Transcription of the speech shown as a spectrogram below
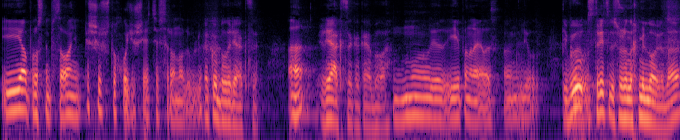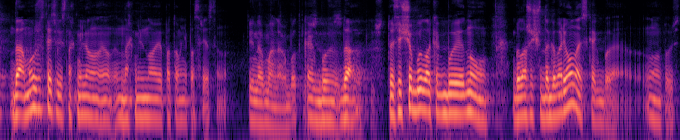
И я просто написал, Аня, пиши, что хочешь, я тебя все равно люблю. Какой была реакция? А? Реакция какая была? Ну, ей понравилось. И вы встретились уже на Хмельнове, да? Да, мы уже встретились на, Хмельно- на Хмельнове потом непосредственно. И нормально работали? Как бы, всё да. отлично. То есть еще было как бы, ну, была же еще договоренность, как бы, ну, то есть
